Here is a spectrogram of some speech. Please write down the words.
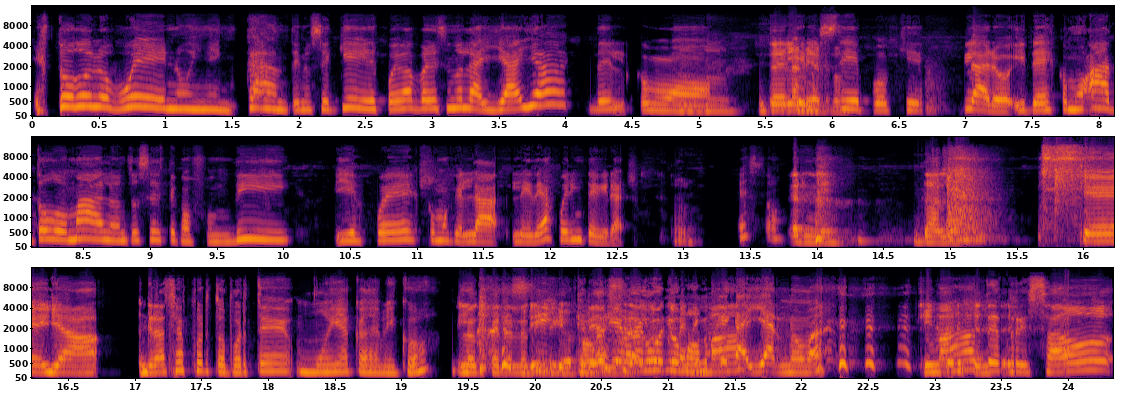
es todo lo bueno y me encanta, no sé qué, y después va apareciendo la yaya del como, de la sé, porque, claro, y te es como, ah, todo malo, entonces te confundí, y después como que la, la idea es poder integrar. Eso. Ernie. Dale. Que ya, gracias por tu aporte muy académico. Lo, pero lo que quería decir algo como más. callar nomás. más aterrizado,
